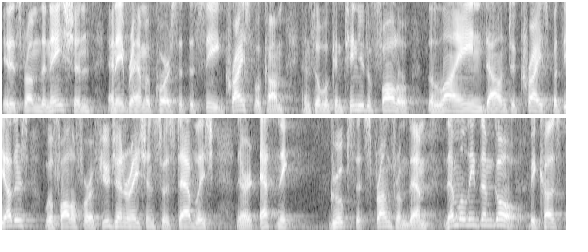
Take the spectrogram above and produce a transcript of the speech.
It is from the nation and Abraham, of course, that the seed Christ will come. And so we'll continue to follow the line down to Christ. But the others will follow for a few generations to establish their ethnic groups that sprung from them. Then we'll leave them go because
